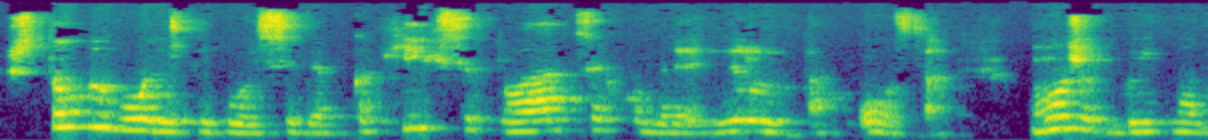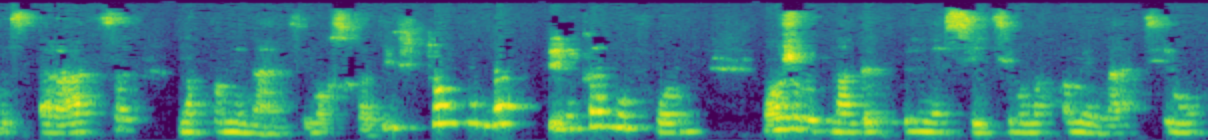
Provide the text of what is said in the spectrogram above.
Что выводит его из себя, в каких ситуациях он реагирует так остро. Может быть, надо стараться напоминать ему, сходить в туалет, да, в форме. Может быть, надо приносить ему, напоминать ему.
